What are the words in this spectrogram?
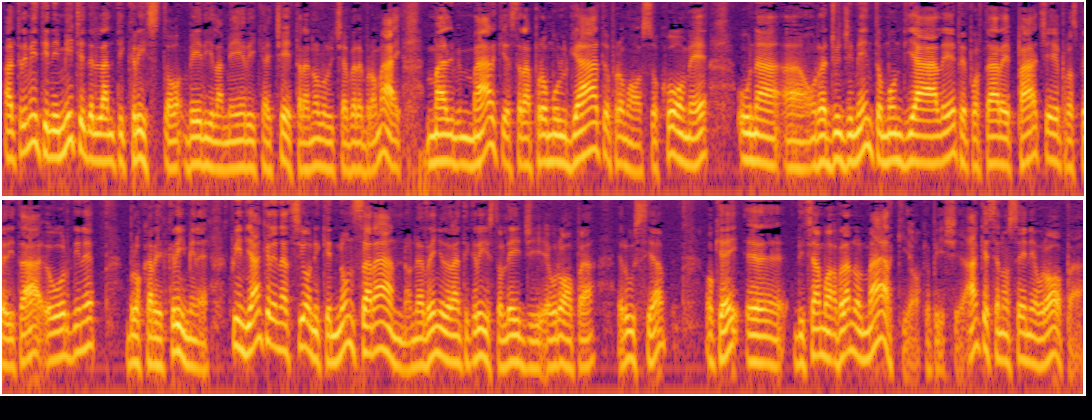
altrimenti i nemici dell'anticristo, vedi l'America, eccetera, non lo riceverebbero mai, ma il marchio sarà promulgato e promosso come una, uh, un raggiungimento mondiale per portare pace, prosperità e ordine, bloccare il crimine. Quindi anche le nazioni che non saranno nel regno dell'anticristo, leggi Europa e Russia, ok? Eh, diciamo avranno il marchio, capisci? Anche se non sei in Europa.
